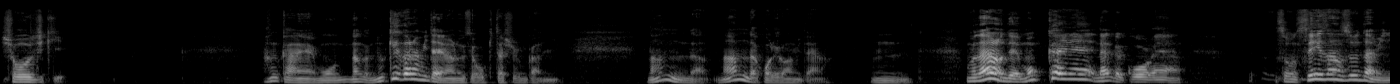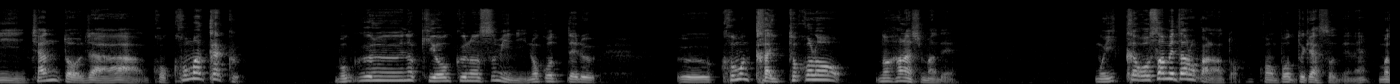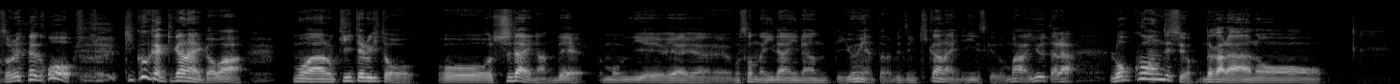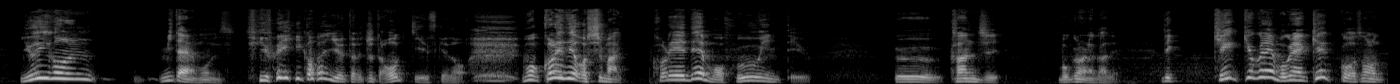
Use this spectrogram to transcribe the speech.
正直。なんかねもうなんか抜け殻みたいになるんですよ起きた瞬間に。なんだなんだこれはみたいな。うん。もうなのでもう一回ねなんかこうねその生産するためにちゃんとじゃあこう細かく僕の記憶の隅に残ってるう細かいところの話までもう一回収めたのかなと。このポッドキャストでね。まあそれを聞くか聞かないかはもうあの聞いてる人次第なんでもういやいやいやいやもうそんなんいらんいらんって言うんやったら別に聞かないでいいんですけどまあ言うたら録音ですよ。だからあのー遺言みたいなもんです。遺言言うたらちょっと大きいですけどもうこれでおしまい。これでもう封印っていう感じ。僕の中で。で結局ね僕ね結構その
